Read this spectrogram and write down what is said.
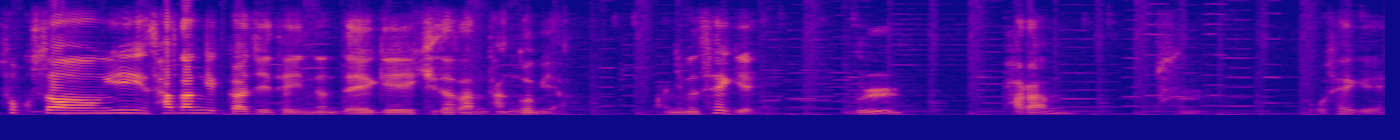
속성이 4단계까지 돼 있는 4개의 기사단 단검이야. 아니면 3개. 물, 바람, 불. 요거 3개.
